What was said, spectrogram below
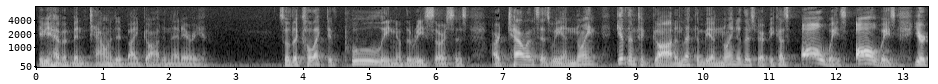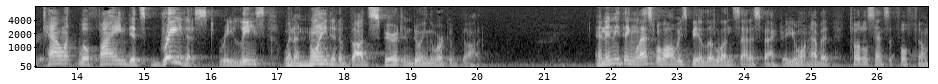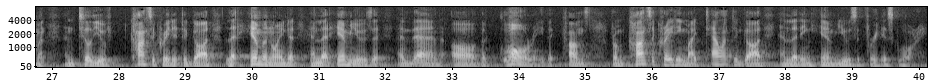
If you haven't been talented by God in that area. So the collective pooling of the resources our talents as we anoint, give them to God and let them be anointed of their spirit because always, always your talent will find its greatest release when anointed of God's spirit and doing the work of God. And anything less will always be a little unsatisfactory. You won't have a total sense of fulfillment until you've consecrated to God, let Him anoint it, and let Him use it. And then, oh, the glory that comes from consecrating my talent to God and letting Him use it for His glory.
